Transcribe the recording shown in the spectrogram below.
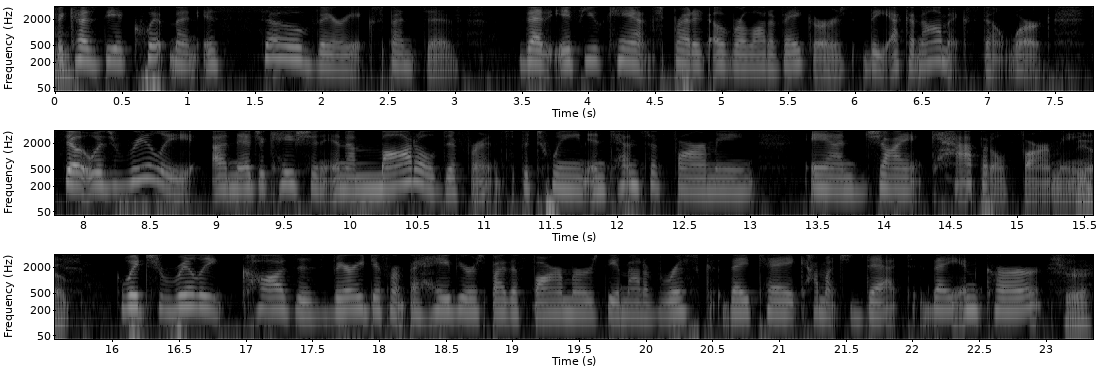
because the equipment is so very expensive that if you can't spread it over a lot of acres, the economics don't work. So it was really an education in a model difference between intensive farming and giant capital farming Yep. which really causes very different behaviors by the farmers, the amount of risk they take, how much debt they incur. Sure.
